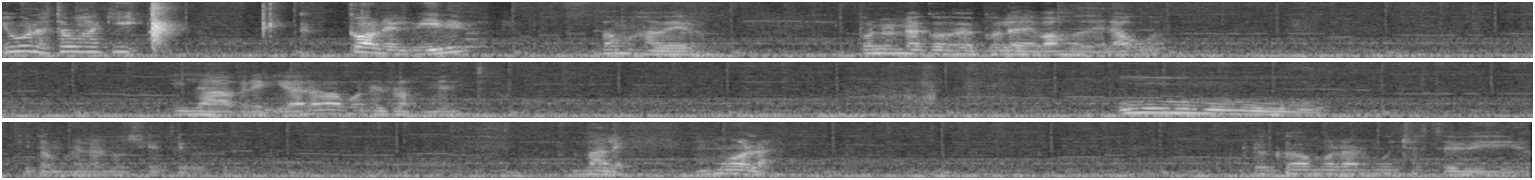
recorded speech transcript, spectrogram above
Y bueno, estamos aquí con el vídeo. Vamos a ver. Pone una Coca-Cola debajo del agua. Y la abre. Y ahora va a poner los mentos. Uh. Quitamos el anuncio este. Vale, mola. Creo que va a molar mucho este vídeo.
